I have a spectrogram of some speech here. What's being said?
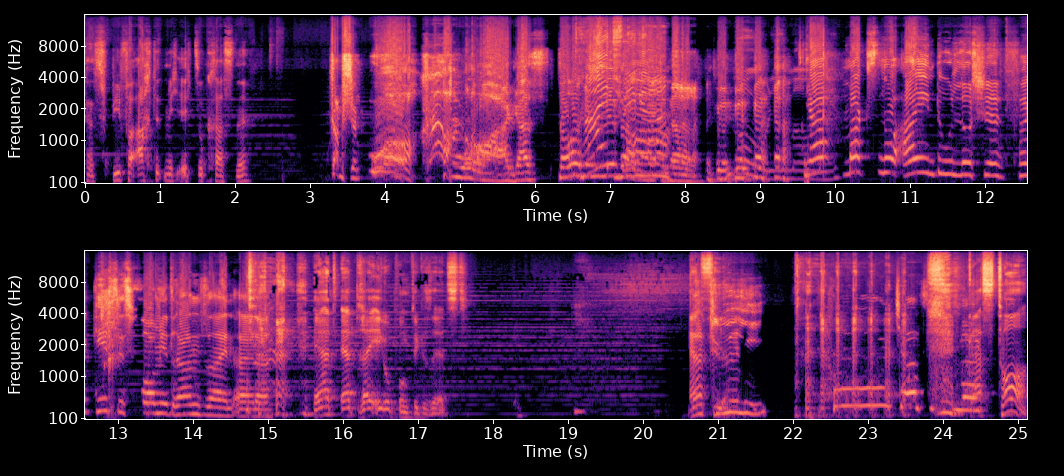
Das Spiel verachtet mich echt so krass, ne? Komm schon. Oh! Boah, Gaston. Ja, Max, nur ein, du Lusche. Vergiss es vor mir dran sein, Alter. er, hat, er hat drei Ego-Punkte gesetzt. Natürlich. oh. Gaston,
